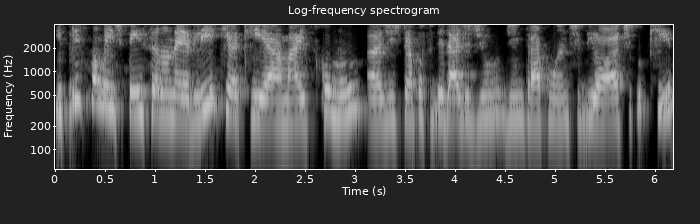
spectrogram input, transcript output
e principalmente pensando na Erlíquia, que é a mais comum, a gente tem a possibilidade de, um, de entrar com um antibiótico que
